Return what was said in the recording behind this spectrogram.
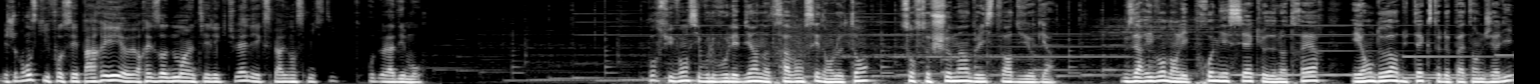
mais je pense qu'il faut séparer euh, raisonnement intellectuel et expérience mystique au-delà des mots. Poursuivons, si vous le voulez bien, notre avancée dans le temps sur ce chemin de l'histoire du yoga. Nous arrivons dans les premiers siècles de notre ère et en dehors du texte de Patanjali,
